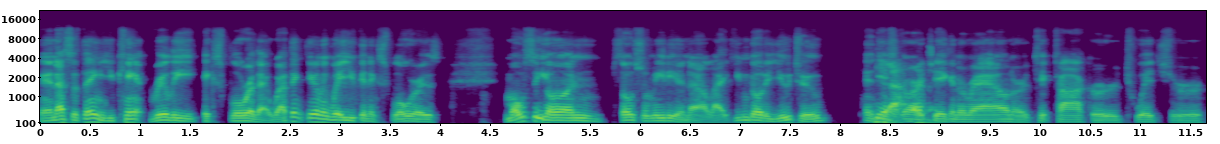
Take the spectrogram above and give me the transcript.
And that's the thing. You can't really explore that way. I think the only way you can explore is mostly on social media now. Like you can go to YouTube and yeah, just start digging around or TikTok or Twitch or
